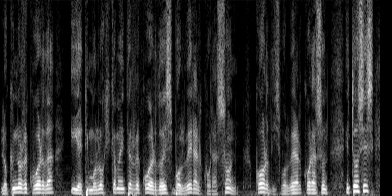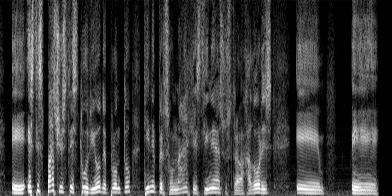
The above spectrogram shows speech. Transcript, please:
lo que uno recuerda y etimológicamente recuerdo es volver al corazón, cordis, volver al corazón. Entonces, eh, este espacio, este estudio, de pronto tiene personajes, tiene a sus trabajadores, eh, eh,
